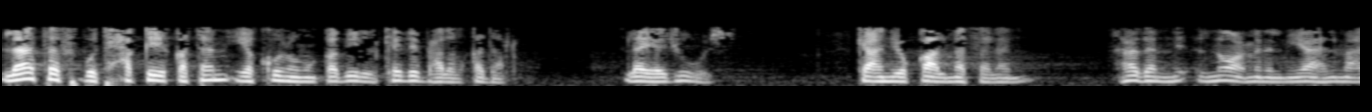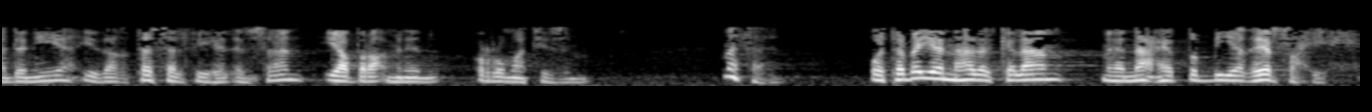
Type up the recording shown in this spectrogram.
لا تثبت حقيقة يكون من قبيل الكذب على القدر. لا يجوز. كأن يقال مثلا هذا النوع من المياه المعدنية إذا اغتسل فيه الإنسان يبرأ من الروماتيزم. مثلا وتبين هذا الكلام من الناحية الطبية غير صحيح.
